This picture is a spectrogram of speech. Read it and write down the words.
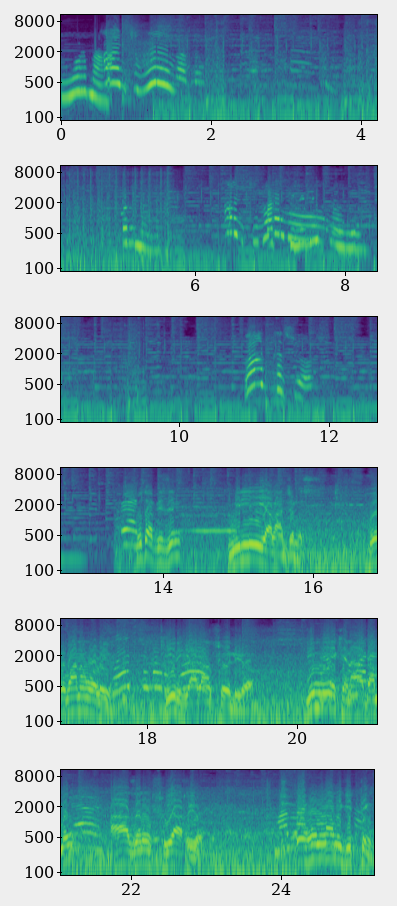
Vurma. Kanki vurma. Vurma. Kanki vurma. Bak filmi söylüyor. Lan kasıyor. Evet. Bu da bizim milli yalancımız. Kurbanın olayım. Bir yalan söylüyor. Dinleyken adamın ağzının suyu akıyor. Oğlunla mı gittin?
